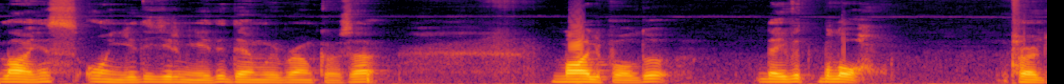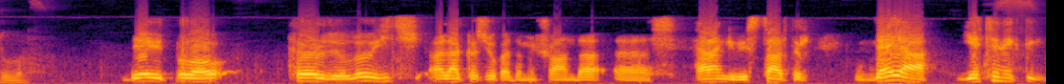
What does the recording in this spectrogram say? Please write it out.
Lions 17-27 Denver Broncos'a mağlup oldu. David Blow Purdue'lu. David Blow Purdue'lu hiç alakası yok adamın şu anda e, herhangi bir starter veya yetenekli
